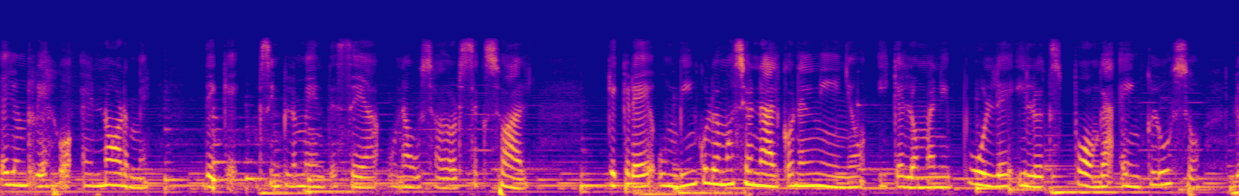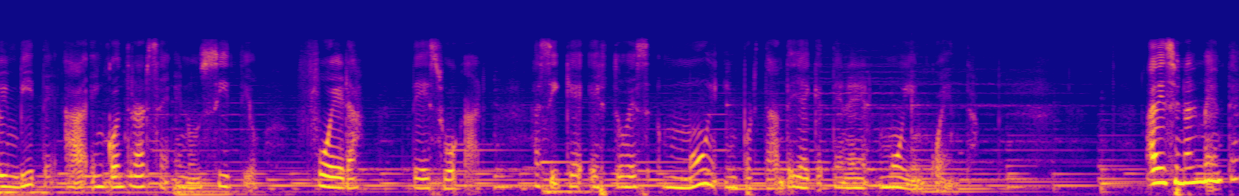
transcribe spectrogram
hay un riesgo enorme de que simplemente sea un abusador sexual que cree un vínculo emocional con el niño y que lo manipule y lo exponga e incluso lo invite a encontrarse en un sitio fuera de su hogar. Así que esto es muy importante y hay que tener muy en cuenta. Adicionalmente,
